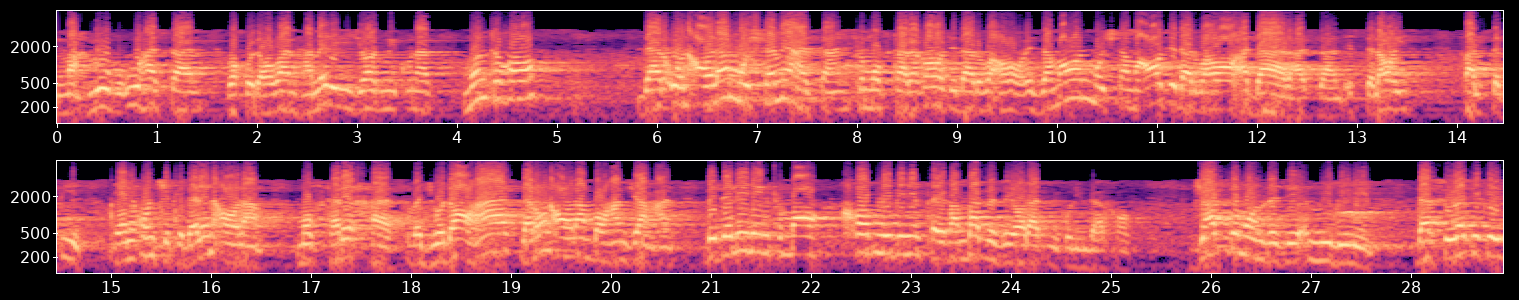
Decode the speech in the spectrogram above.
مخلوق او هستند و خداوند همه رو ایجاد می کند منتها در اون عالم مجتمع هستند که مفترقات در وعاء زمان مجتمعات در وعاء در هستند اصطلاحی فلسفی یعنی اون چی که در این عالم مفترق هست و جدا هست در اون عالم با هم جمعن به دلیل اینکه ما خواب می‌بینیم پیغمبر رو زیارت می‌کنیم در خواب. جدمون رو می‌بینیم. در صورتی که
